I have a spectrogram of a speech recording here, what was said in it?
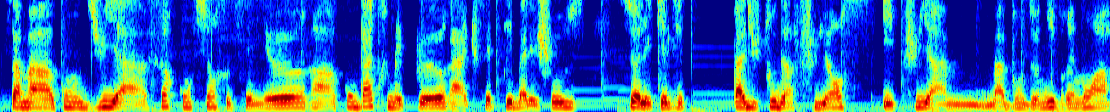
Ça m'a conduit à faire confiance au Seigneur, à combattre mes peurs, à accepter bah, les choses sur lesquelles j'ai pas du tout d'influence et puis à m'abandonner vraiment à,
